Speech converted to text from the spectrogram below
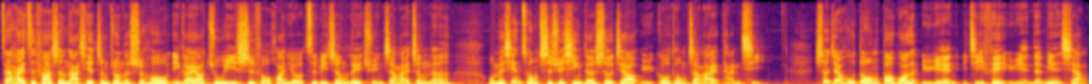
在孩子发生哪些症状的时候，应该要注意是否患有自闭症类群障碍症呢？我们先从持续性的社交与沟通障碍谈起。社交互动包括了语言以及非语言的面向。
